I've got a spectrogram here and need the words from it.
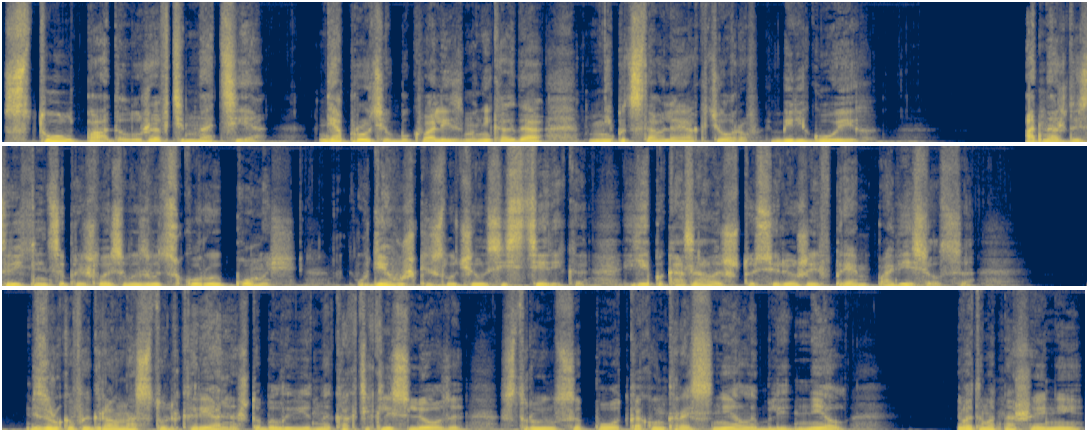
Стул падал уже в темноте. Я против буквализма, никогда не подставляю актеров, берегу их. Однажды зрительнице пришлось вызвать скорую помощь. У девушки случилась истерика. Ей показалось, что Сережа и впрямь повесился. Безруков играл настолько реально, что было видно, как текли слезы, струился пот, как он краснел и бледнел. В этом отношении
